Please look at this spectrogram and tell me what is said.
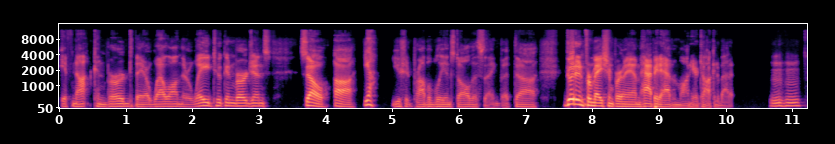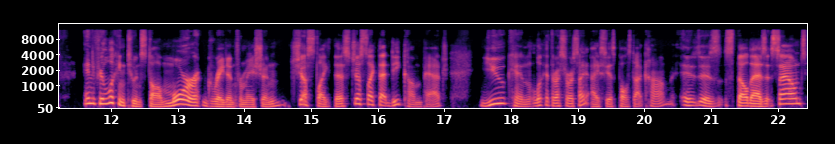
if not converged, they are well on their way to convergence. So, uh, yeah, you should probably install this thing. But uh, good information for him. I'm happy to have him on here talking about it. Mm-hmm. And if you're looking to install more great information just like this, just like that DCOM patch, you can look at the rest of our site, icspulse.com. It is spelled as it sounds,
